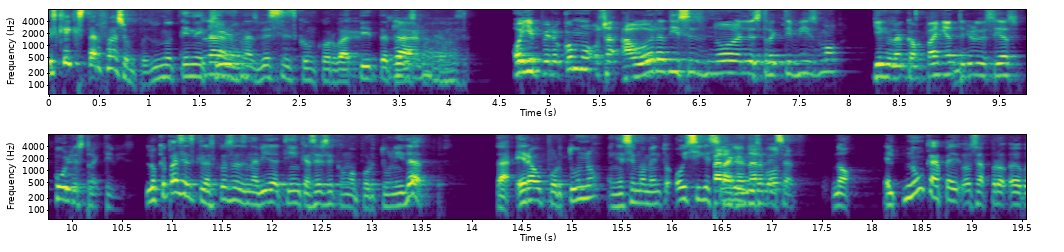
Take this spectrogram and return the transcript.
Es que hay que estar fashion, pues uno tiene que ir unas veces con corbatita, otras con camisa. Oye, pero ¿cómo? O sea, ahora dices no al extractivismo y en la campaña anterior decías full extractivismo. Lo que pasa es que las cosas en la vida tienen que hacerse con oportunidad. Pues. O sea, era oportuno en ese momento, hoy sigue siendo Para ganar votos. No, el, nunca, o sea, eh,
